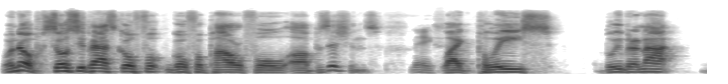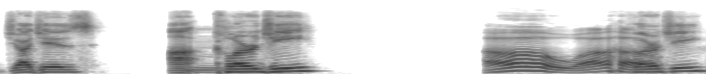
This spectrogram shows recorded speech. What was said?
Well, no, sociopaths go for go for powerful uh, positions makes like sense. police. Believe it or not, judges, uh, Mm. clergy, Oh, whoa, clergy,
